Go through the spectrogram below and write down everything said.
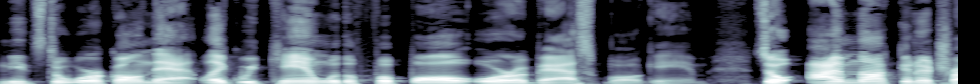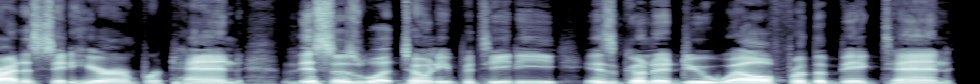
needs to work on that, like we can with a football or a basketball game. So I'm not going to try to sit here and pretend this is what Tony Petitti is going to do well for the Big Ten.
